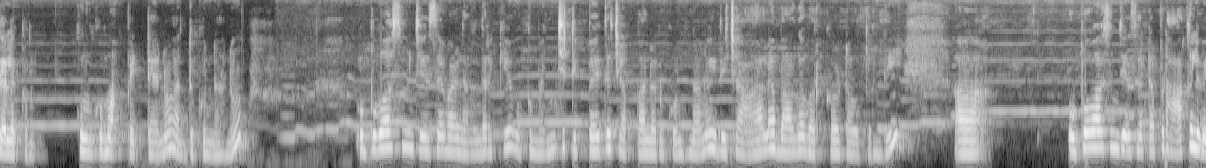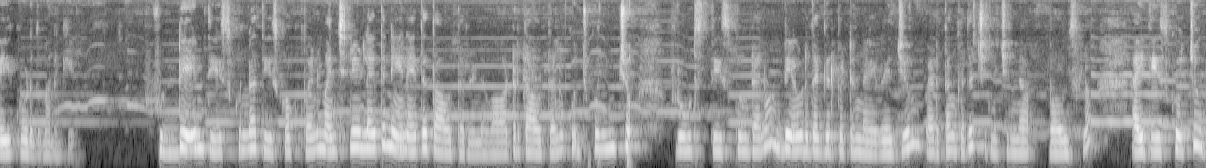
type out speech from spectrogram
తిలకం కుంకుమ పెట్టాను అద్దుకున్నాను. ఉపవాసం చేసే వాళ్ళందరికీ ఒక మంచి టిప్ అయితే చెప్పాలనుకుంటున్నాను. ఇది చాలా బాగా వర్కౌట్ అవుతుంది. ఉపవాసం చేసేటప్పుడు ఆకలి వేయకూడదు మనకి. ఫుడ్ ఏం తీసుకున్నా తీసుకోకపోయినా మంచినీళ్ళు అయితే నేనైతే తాగుతానండి. వాటర్ తాగుతాను. కొంచెం కొంచెం ఫ్రూట్స్ తీసుకుంటాను. దేవుడి దగ్గర పెట్టిన నైవేద్యం పెడతాం కదా చిన్న చిన్న బౌల్స్లో. అవి తీసుకోవచ్చు.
